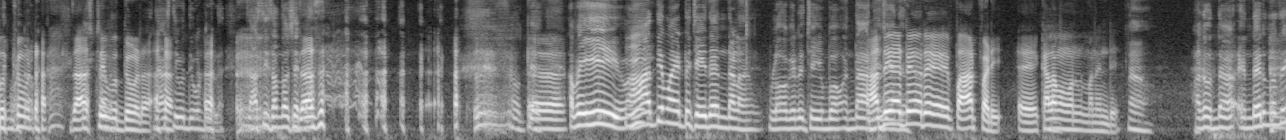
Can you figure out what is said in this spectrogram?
ബുദ്ധിമുട്ടാ. ജാസ്തി ബുദ്ധിമുട്ടാ. ജാസ്തി ബുദ്ധിമുട്ടല്ല ജാസ്തി സന്തോഷം അപ്പൊ ഈ ആദ്യമായിട്ട് ചെയ്ത എന്താണ്? ബ്ലോഗർ ചെയ്യുമ്പോ എന്താ ആദ്യം ആദ്യമായിട്ട് ഒരു പാട്ട് പാടി മനന്റെ അത്? എന്താ എന്തായിരുന്നത്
